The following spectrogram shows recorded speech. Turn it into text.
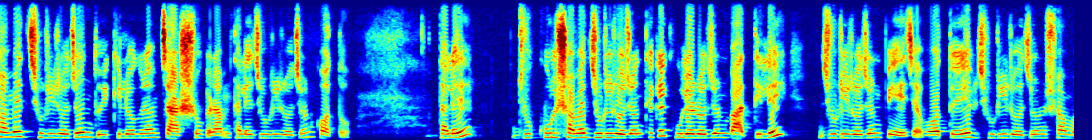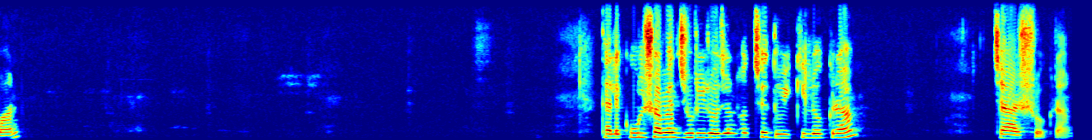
সমেত ঝুড়ির ওজন দুই কিলোগ্রাম চারশো গ্রাম, তাহলে ঝুড়ির ওজন কত? তাহলে কুল সমেত ঝুড়ির ওজন থেকে কুলের ওজন বাদ দিলেই ঝুড়ির ওজন পেয়ে যাব, অতএব ঝুড়ির ওজন সমান তাহলে কুল সমেত ঝুড়ির ওজন হচ্ছে দুই কিলোগ্রাম চারশো গ্রাম।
